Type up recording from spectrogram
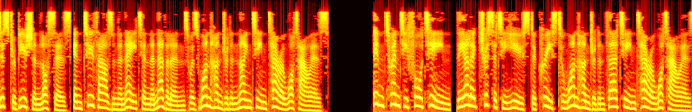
distribution losses in 2008 in the Netherlands was 119 terawatt-hours. In 2014, the electricity use decreased to 113 terawatt-hours.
